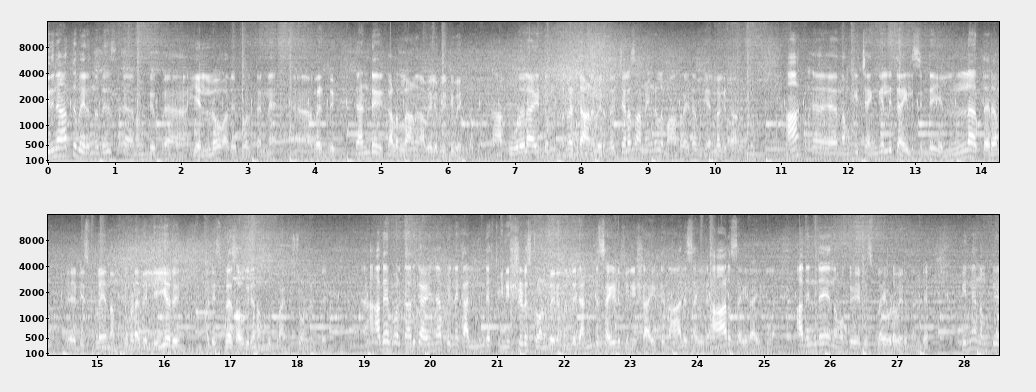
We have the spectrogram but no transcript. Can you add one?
ഇതിനകത്ത് വരുന്നത് നമുക്ക് യെല്ലോ അതേപോലെ തന്നെ റെഡ് രണ്ട് കളറിലാണ് അവൈലബിലിറ്റി വരുന്നത്. കൂടുതലായിട്ടും റെഡാണ് വരുന്നത്. ചില സമയങ്ങളിൽ മാത്രമായിട്ട് നമുക്ക് യെല്ലോ കിട്ടാറുണ്ട്. ആ നമുക്ക് ഈ ചെങ്കല്ല് ടൈൽസിന്റെ എല്ലാ തരം ഡിസ്പ്ലേയും നമുക്കിവിടെ വലിയൊരു ഡിസ്പ്ലേ സൗകര്യം നമുക്ക് പ്രൈം സ്റ്റോണിലുണ്ട് അതേപോലത്തെ അത് കഴിഞ്ഞാൽ പിന്നെ കല്ലിന്റെ ഫിനിഷ്ഡ് സ്റ്റോൺ വരുന്നുണ്ട്. രണ്ട് സൈഡ് ഫിനിഷായിട്ട് നാല് സൈഡ് ആറ് സൈഡായിട്ടുള്ള അതിന്റെ നമുക്ക് ഡിസ്പ്ലേ ഇവിടെ വരുന്നുണ്ട്. പിന്നെ നമുക്ക്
